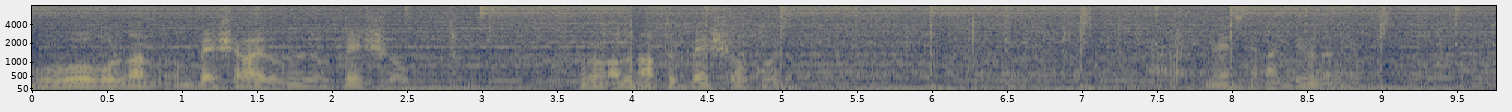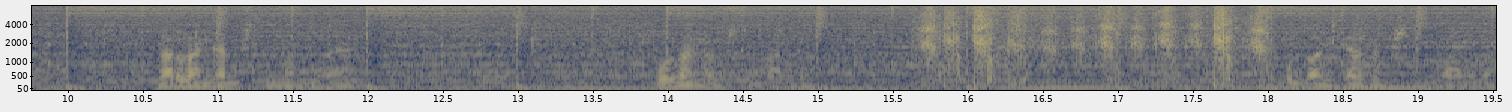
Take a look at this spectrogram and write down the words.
Oo buradan 5'e ayrılıyor yol 5 yol. Buranın adını artık 5 yol koydum. Ya, neyse ben geri döneyim. Nereden gelmiştim ben buraya? Buradan gelmiştim galiba. Buradan gelmemiştim galiba.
